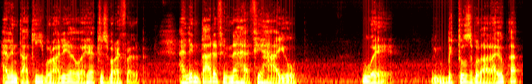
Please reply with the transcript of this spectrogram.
هل أنت هتصبر عليها وهي تصبر عليك ولا لأ؟ هل أنت عارف إنها فيها عيوب وبتصبر على عيوبها؟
